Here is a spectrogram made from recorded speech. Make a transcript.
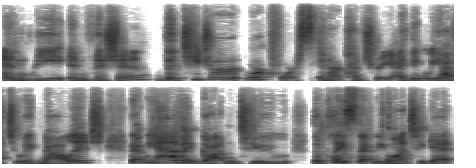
and re envision the teacher workforce in our country. I think we have to acknowledge that we haven't gotten to the place that we want to get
